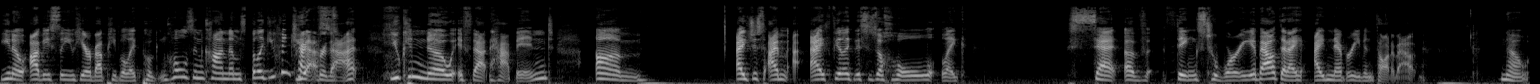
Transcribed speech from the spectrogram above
you know, obviously you hear about people, like, poking holes in condoms, but, like, you can check Yes. for that. You can know if that happened. Um, I just, I'm, I feel like this is a whole, like, set of things to worry about that I, I never even thought about. No,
